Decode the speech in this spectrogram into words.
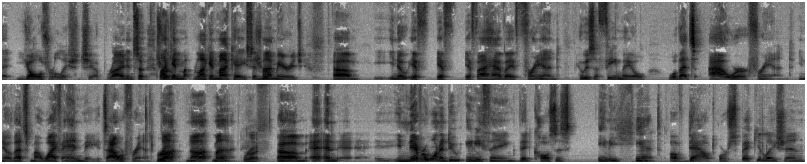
uh, y'all's relationship, right? And so, like in my, like in my case, in my marriage, um, you know, if if if I have a friend who is a female, well, that's our friend. You know, that's my wife and me. It's our friend, Right. not not mine. Right. Um, and, and uh, you never want to do anything that causes any hint of doubt or speculation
